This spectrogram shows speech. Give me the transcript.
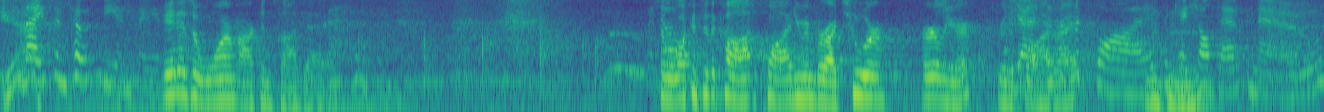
Yes. Nice and toasty and fancy. It is a warm Arkansas day. So we're walking through the quad. quad. You remember our tour earlier through the Yes, quad, this right? is the quads, in mm-hmm. case y'all don't know.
